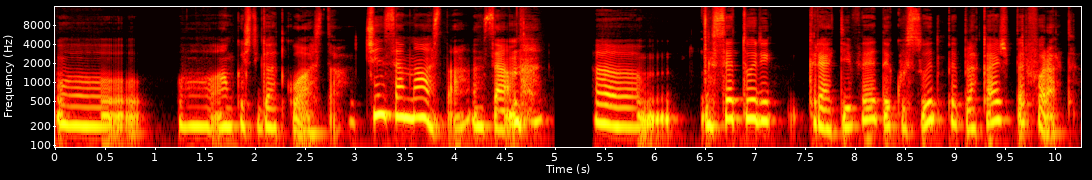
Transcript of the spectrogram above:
uh, uh, am câștigat cu asta. Ce înseamnă asta? Înseamnă uh, seturi creative de cusut pe placaj perforat.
